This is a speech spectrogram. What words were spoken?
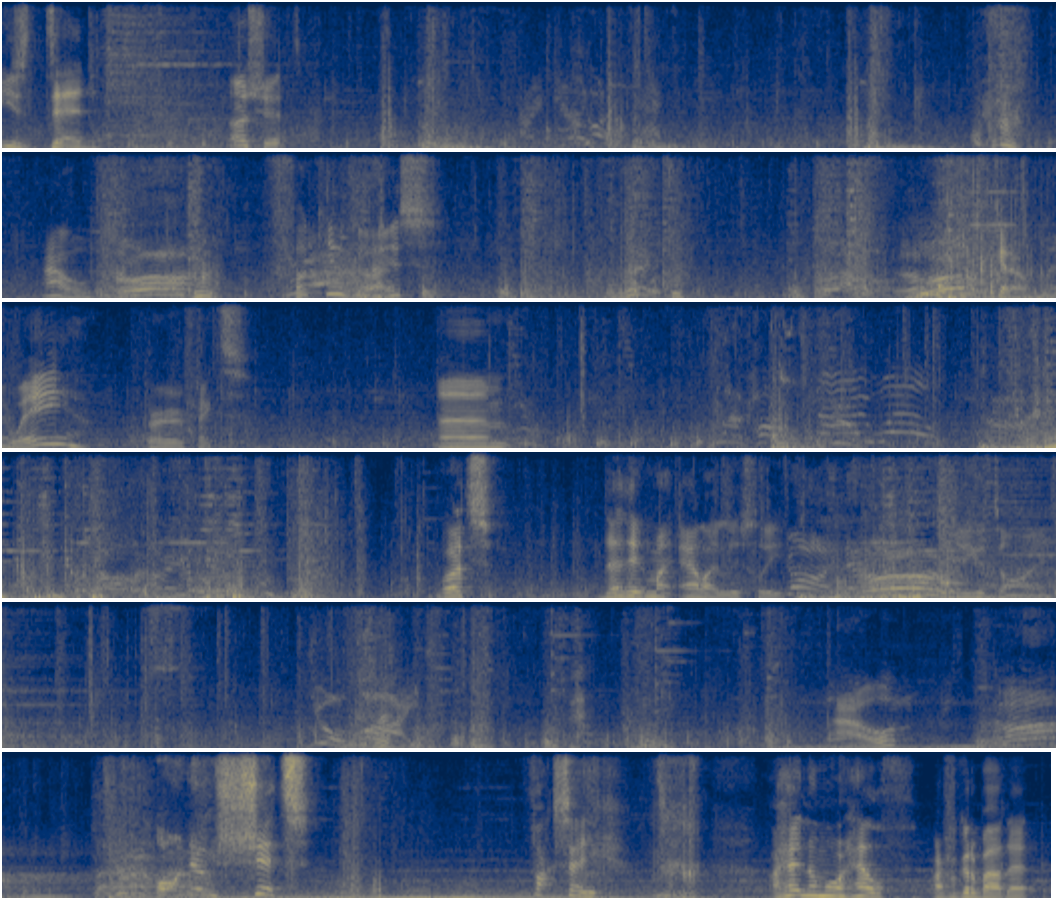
He's dead. Oh shit. Ow. Fuck you guys. Get out of my way. Perfect. Um. What? That hit my ally, literally. Die! Yeah, you die. You're mine! Ow. Oh no, shit! Fuck's sake. I had no more health. I forgot about that.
